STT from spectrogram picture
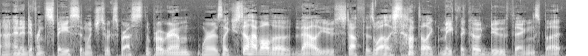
uh, and a different space in which to express the program. Whereas, like, you still have all the value stuff as well. You still have to like make the code do things, but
